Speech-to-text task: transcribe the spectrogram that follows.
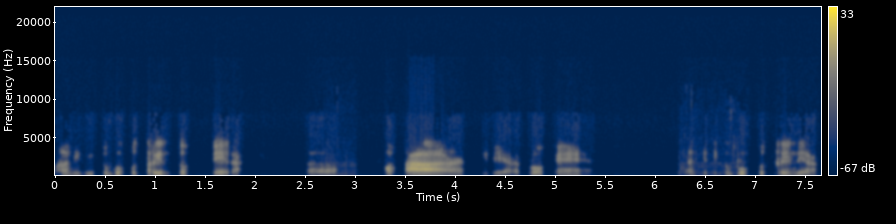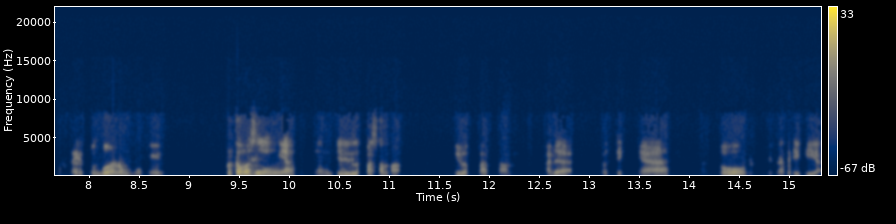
malam minggu itu gue puterin tuh daerah eh, kota daerah Blok M dan ketika gue puterin daerah kota itu gue nemuin lu tau gak sih yang yang, yang jadi lepas sama dilepas sama ada ojeknya satu nanti dia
